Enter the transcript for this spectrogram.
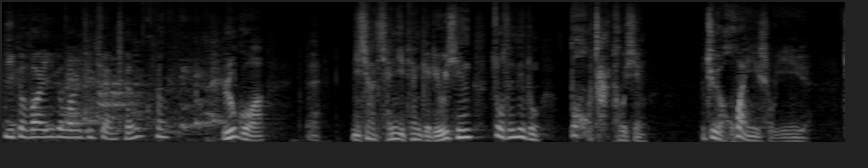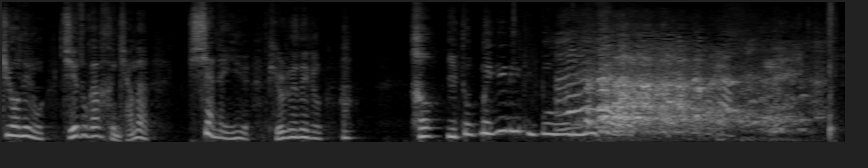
滴一个弯一个弯就卷成。如果，呃，你像前几天给刘星做的那种爆炸头型，就要换一首音乐，就要那种节奏感很强的现代音乐，比如说那种啊，好一朵美丽的茉莉花。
